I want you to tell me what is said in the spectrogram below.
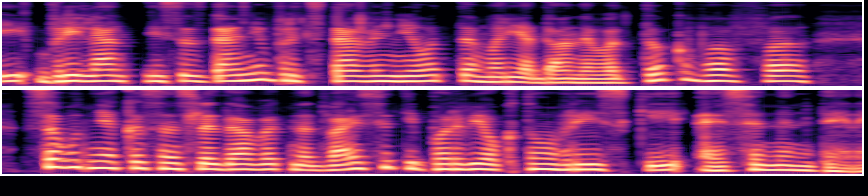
и брилянтни създания, представени от Мария Донева тук в съботния късен следобед на 21 октомврийски есенен ден.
